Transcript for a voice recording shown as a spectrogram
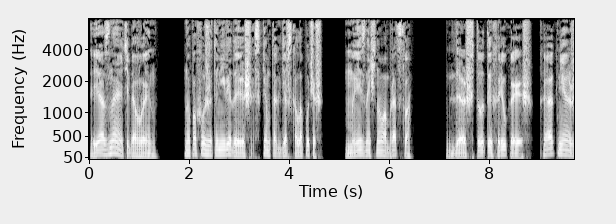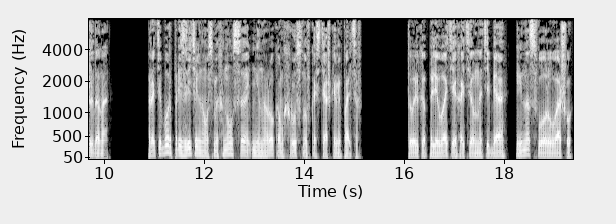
«Я знаю тебя, воин, но, похоже, ты не ведаешь, с кем так дерзко лопочешь. Мы из ночного братства». «Да что ты хрюкаешь? Как неожиданно!» Ратибор презрительно усмехнулся, ненароком хрустнув костяшками пальцев. «Только плевать я хотел на тебя и на свору вашу.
